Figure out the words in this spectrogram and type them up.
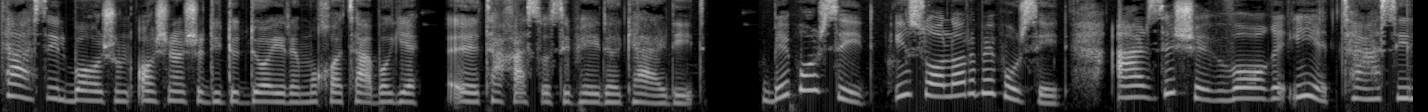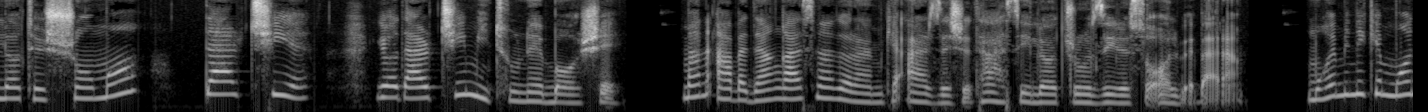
تحصیل باهاشون آشنا شدید و دایره مخاطبای تخصصی پیدا کردید؟ بپرسید این سوالا رو بپرسید. ارزش واقعی تحصیلات شما در چیه؟ یا در چی می‌تونه باشه؟ من ابدا قصد ندارم که ارزش تحصیلات رو زیر سوال ببرم. مهم اینه که ما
